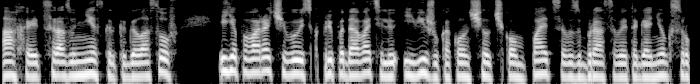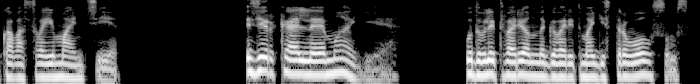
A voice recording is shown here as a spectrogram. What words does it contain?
Ахает сразу несколько голосов, и я поворачиваюсь к преподавателю и вижу, как он щелчком пальцев сбрасывает огонек с рукава своей мантии. «Зеркальная магия», — удовлетворенно говорит магистр Волсумс,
